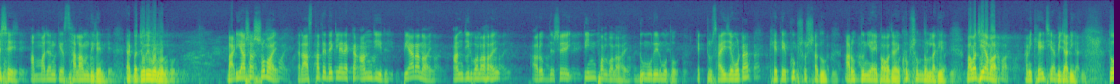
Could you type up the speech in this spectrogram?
এসে আম্মাজানকে সালাম দিলেন। একবার জোরে বলুন। বাড়ি আসার সময় রাস্তাতে দেখলেন একটা আঞ্জির, পেয়ারা নয়, আঞ্জির বলা হয়, আরব দেশে তিন ফল বলা হয়, ডুমুরের মতো। একটু সাইজে মোটা, খেতে খুব সুস্বাদু, আরব দুনিয়ায় পাওয়া যায়, খুব সুন্দর লাগে। বাবাজি আমার, আমি খেয়েছি, আমি জানি। তো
